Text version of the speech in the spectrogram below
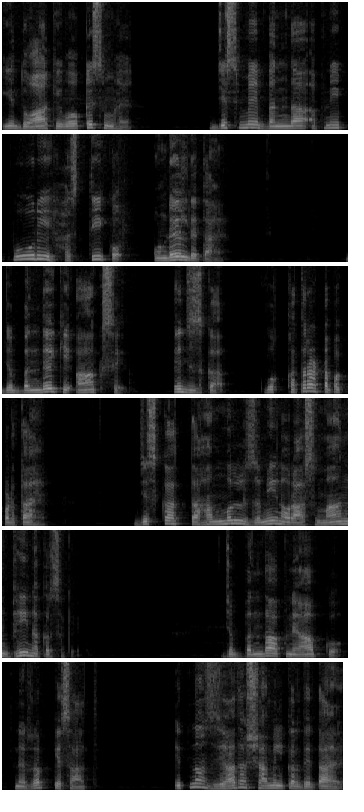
یہ دعا کی وہ قسم ہے جس میں بندہ اپنی پوری ہستی کو انڈیل دیتا ہے۔ جب بندے کی آنکھ سے عجز کا وہ قطرہ ٹپک پڑتا ہے، جس کا تحمل زمین اور آسمان بھی نہ کر سکے۔ جب بندہ اپنے آپ کو اپنے رب کے ساتھ اتنا زیادہ شامل کر دیتا ہے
